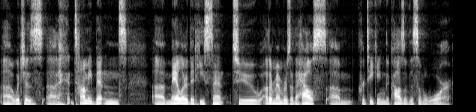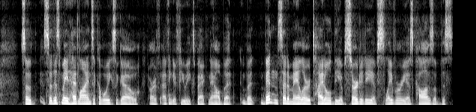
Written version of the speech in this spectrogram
uh, which is uh, Tommy Benton's uh, mailer that he sent to other members of the House um, critiquing the cause of the Civil War. So, so this made headlines a couple weeks ago, or I think a few weeks back now. But, but Benton sent a mailer titled "The Absurdity of Slavery as Cause of this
